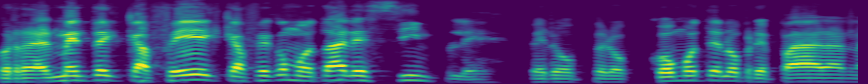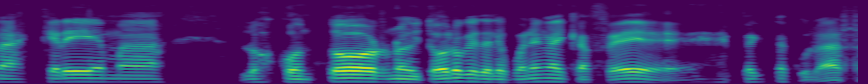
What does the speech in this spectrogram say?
pues realmente el café, el café como tal es simple, pero, pero cómo te lo preparan, las cremas, los contornos y todo lo que te le ponen al café es espectacular.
